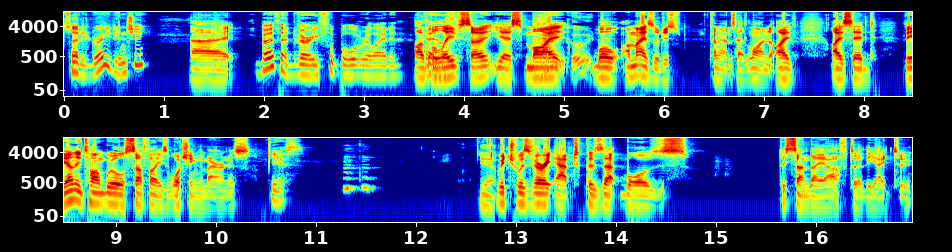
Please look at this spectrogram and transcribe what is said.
So did Reed, didn't she? uh, Both had very football related. I believe so. Yes, my How good. well, I may as well just come out and say the line. I I said the only time we'll suffer is watching the Mariners, Yes. Yeah. which was very apt because that was the Sunday after the eight two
